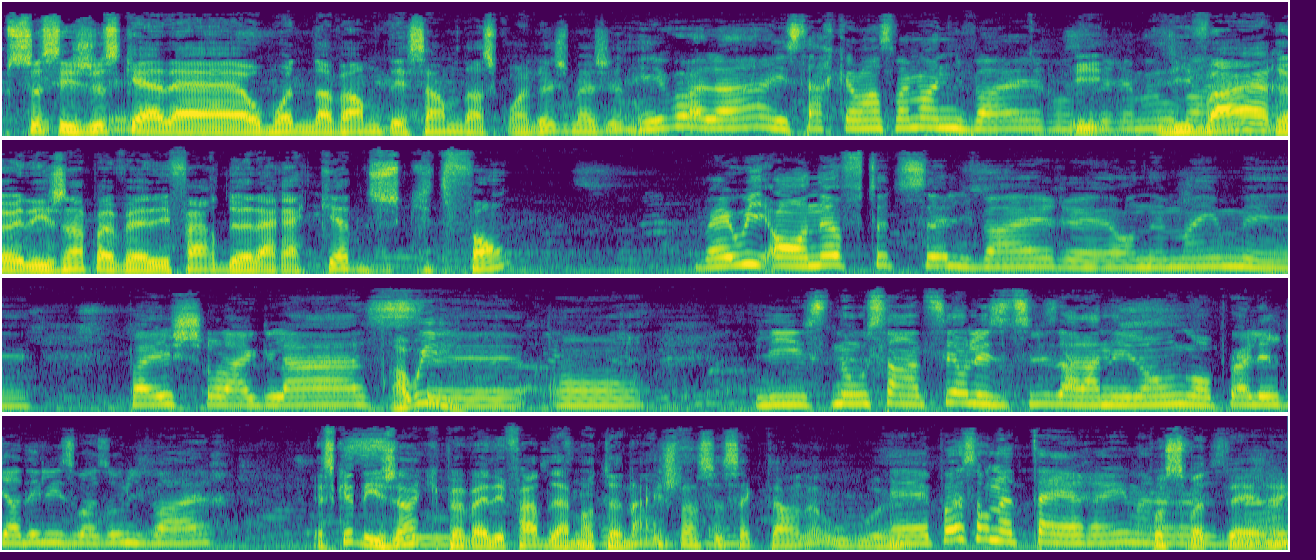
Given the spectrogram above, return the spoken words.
Ça, c'est jusqu'à la- au mois de novembre, décembre, dans ce coin-là, j'imagine? Et voilà, et ça recommence même en hiver. L'hiver, euh, les gens peuvent aller faire de la raquette, du ski de fond? Ben oui, on offre tout ça l'hiver. Euh, on a même euh, pêche sur la glace. Ah oui? Euh, on, les, nos sentiers, on les utilise à l'année longue. On peut aller regarder les oiseaux l'hiver. Est-ce qu'il y a des gens qui peuvent aller faire de la motoneige dans ce secteur-là? Ou, euh, Euh, pas sur notre terrain, Pas sur votre terrain.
